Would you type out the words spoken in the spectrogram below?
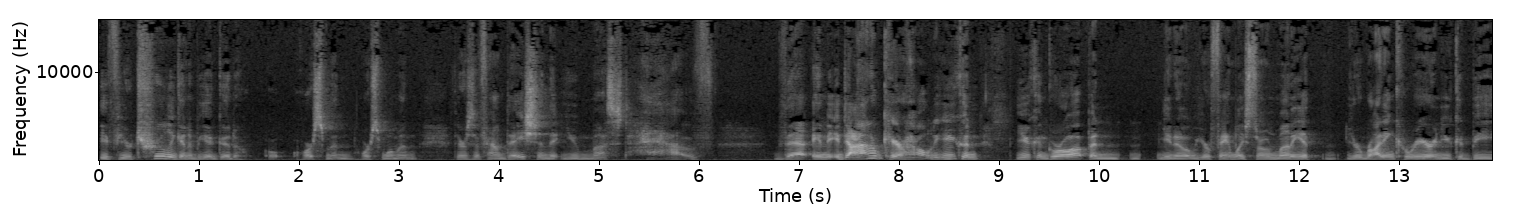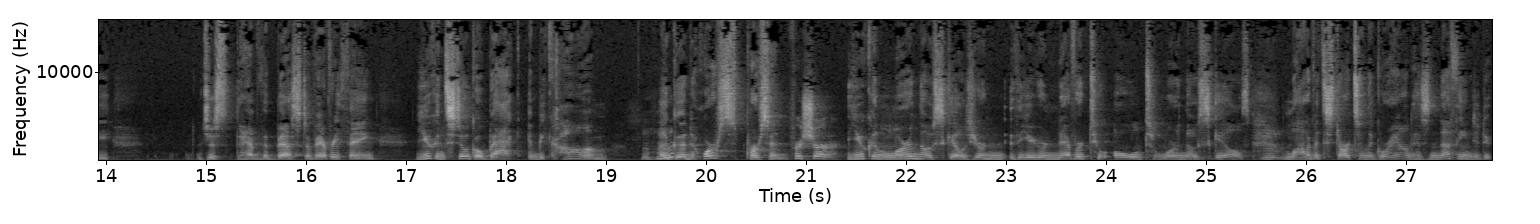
if you're truly going to be a good horseman horsewoman. There's a foundation that you must have that, and it, I don't care how you can you can grow up and you know your family's thrown money at your writing career and you could be just have the best of everything you can still go back and become mm-hmm. a good horse person. For sure. You can learn those skills. You're you're never too old to learn those skills. Mm-hmm. a lot of it starts on the ground has nothing to do.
